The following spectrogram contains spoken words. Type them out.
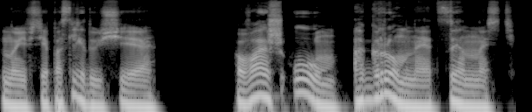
но и все последующие. Ваш ум — огромная ценность,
